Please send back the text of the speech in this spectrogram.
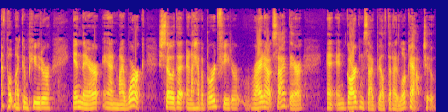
I put my computer in there and my work so that, and I have a bird feeder right outside there and, and gardens I've built that I look out to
